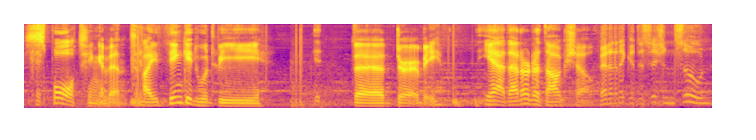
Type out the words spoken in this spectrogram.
sporting event. I think it would be It- the Derby. Yeah, that or the dog show. Better make a decision soon.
